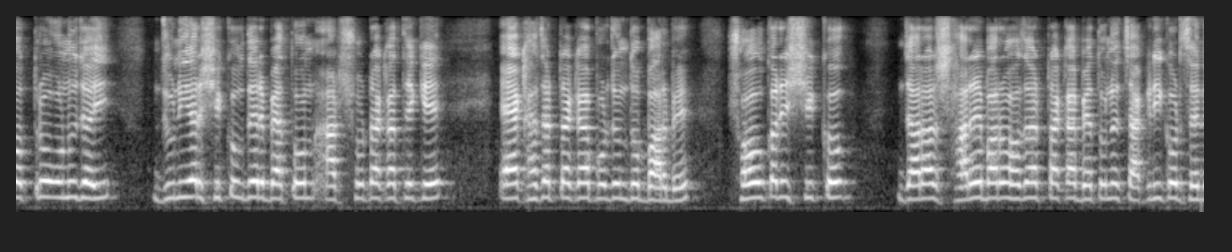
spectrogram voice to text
তত্র অনুযায়ী, জুনিয়র শিক্ষকদের বেতন আটশো টাকা থেকে এক হাজার টাকা পর্যন্ত বাড়বে। সহকারী শিক্ষক যারা সাড়ে বারো হাজার টাকা বেতনে চাকরি করছেন,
